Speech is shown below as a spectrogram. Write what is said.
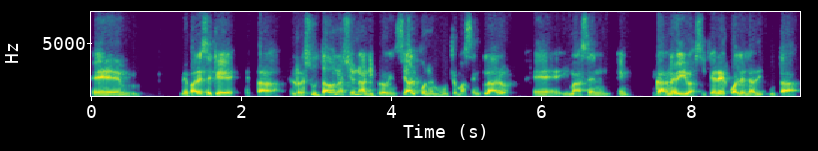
Eh, me parece que está, el resultado nacional y provincial ponen mucho más en claro eh, y más en, carne viva, si querés, cuál es la disputa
